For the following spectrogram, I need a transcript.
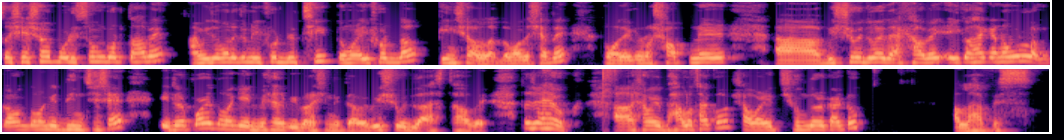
তো সে সময় পরিশ্রম করতে হবে। আমি তোমাদের জন্য ইফোর্ট দিচ্ছি তোমরা ইফোর্ট দাও ইনশাল্লাহ তোমাদের সাথে তোমাদের কোনো স্বপ্নের বিশ্ববিদ্যালয়ে দেখা হবে। এই কথা কেন বললাম? কারণ তোমাকে দিন শেষে এটার পরে তোমাকে এডমিশন প্রিপারেশন নিতে হবে বিশ্ববিদ্যালয়ে আসতে হবে। তো যাই হোক সবাই ভালো থাকো সবাই সুন্দর কাটুক। আল্লাহ হাফেজ।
